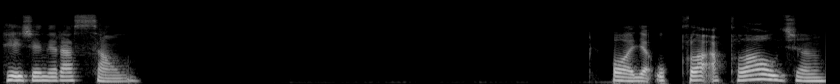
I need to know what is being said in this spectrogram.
regeneração. Olha, o a Cláudia.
